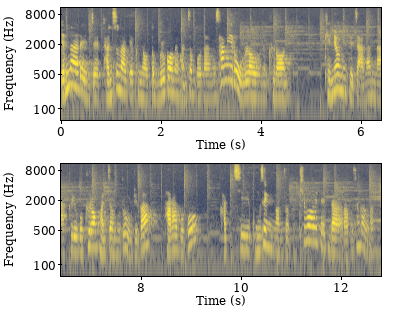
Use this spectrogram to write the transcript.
옛날에 이제 단순하게 그냥 어떤 물건의 관점보다는 상위로 올라오는 그런 개념이 되지 않았나. 그리고 그런 관점으로 우리가 바라보고 같이 더 키워야 된다라고 생각을 합니다.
